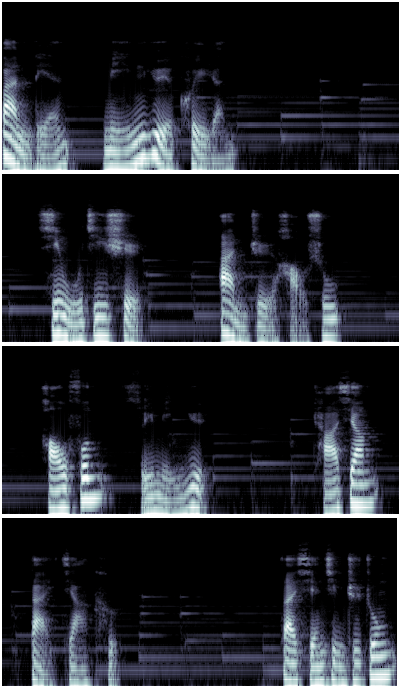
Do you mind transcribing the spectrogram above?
半帘明月窥人。”心无机事，暗制好书，好风随明月，茶香待佳客。在闲静之中，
